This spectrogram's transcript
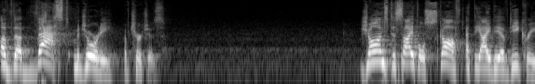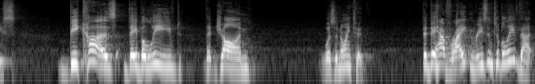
of the vast majority of churches. John's disciples scoffed at the idea of decrease because they believed that John was anointed. Did they have right and reason to believe that?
